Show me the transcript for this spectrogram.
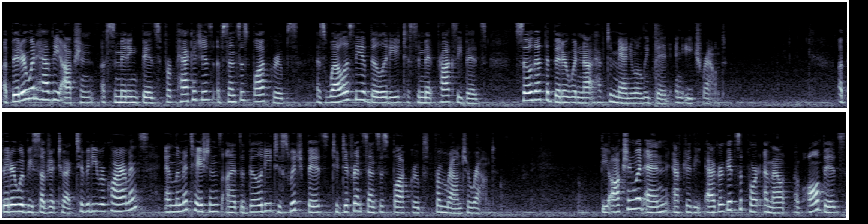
A bidder would have the option of submitting bids for packages of census block groups as well as the ability to submit proxy bids so that the bidder would not have to manually bid in each round. A bidder would be subject to activity requirements and limitations on its ability to switch bids to different census block groups from round to round. The auction would end after the aggregate support amount of all bids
